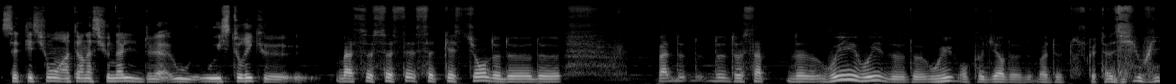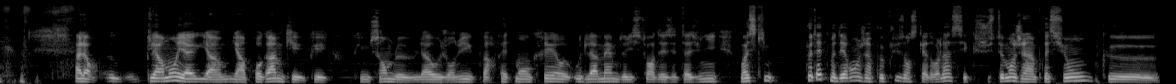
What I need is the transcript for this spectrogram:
Cette question internationale de la, ou, historique euh, bah, Cette question de... de, de... Bah de, de, de, de, oui, oui, de, de, oui, on peut dire de, de, bah, tout ce que tu as dit, oui. Alors, euh, clairement, il y a, y, a y a, un programme qui, qui, qui me semble là aujourd'hui parfaitement ancré au-delà même de l'histoire des États-Unis. Moi, ce qui peut-être me dérange un peu plus dans ce cadre-là, c'est que justement, j'ai l'impression que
